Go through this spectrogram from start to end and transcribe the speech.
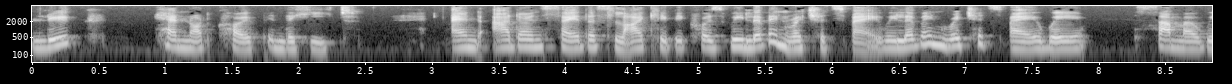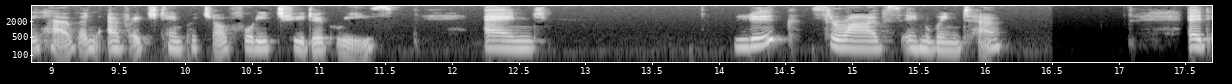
Luke cannot cope in the heat. And I don't say this lightly because we live in Richards Bay. We live in Richards Bay where summer we have an average temperature of 42 degrees. And Luke thrives in winter. It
